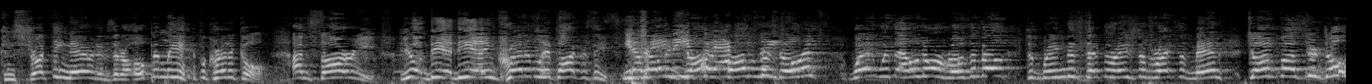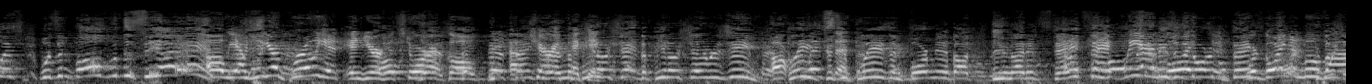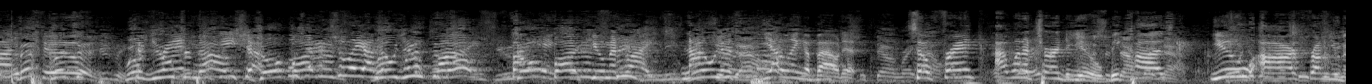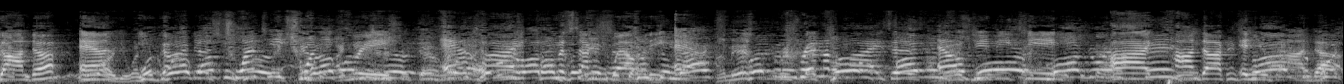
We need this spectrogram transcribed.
constructing narratives that are openly hypocritical. I'm sorry. You, the, the incredible hypocrisy. You know, tell maybe me you John could Foster actually- went with Eleanor Roosevelt to bring this Declaration of the Rights of Man. John Foster Dulles was involved with the CIA. Oh yeah, And well you're brilliant in your Oh, historical yes, yes, uh, thank you. cherry And the picking. Pinochet, the Pinochet regime. Oh, please, could you listen. please inform me about the United States Okay, involvement we are in these going historical to things? we're going to move on Miss to, Clinton, will to you Frank denounce Mugisha, Joe who's Biden? actually on will the you front lines denounce Joe fighting for Biden's human speech? rights, not Will you just denounce- yelling about it. down right so now. Frank, I want to All right? turn to You need you to sit down because right you are from you're gonna have to- Uganda and you? What- what I want Uganda's to hear- what I want to 2023 hear Anti-Homosexuality Act I'm asking President criminalizes Joe Biden is LGBTI conduct in Uganda.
